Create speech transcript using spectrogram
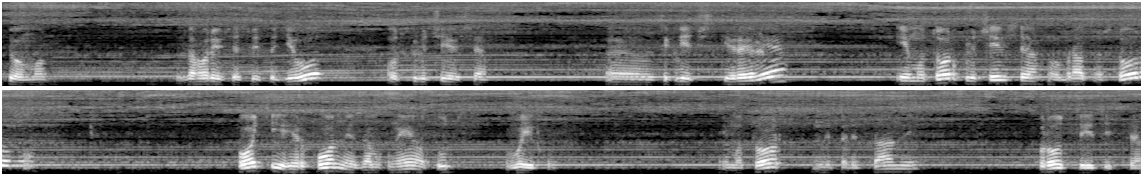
все, мо- загорівся світодіод, відключився е, циклічне реле, і мотор включився в обратну сторону. Поки герфон не замкне отут виход. І мотор не перестане крутитися.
